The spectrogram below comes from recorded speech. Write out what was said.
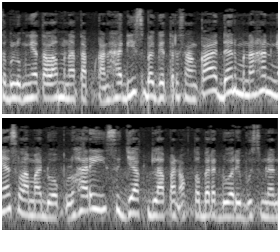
sebelumnya telah menetapkan Hadi sebagai tersangka dan menahannya selama 20 hari sejak 8 Oktober 2019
